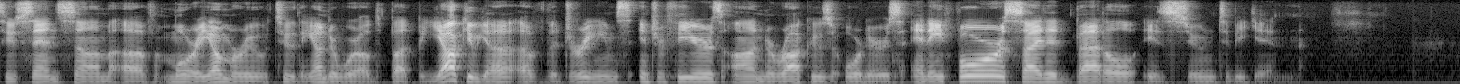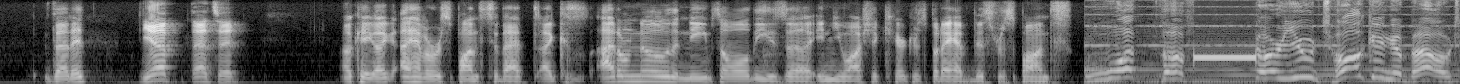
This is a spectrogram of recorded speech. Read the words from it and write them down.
to send some of Moryomaru to the underworld, but Byakuya of the Dreams interferes on Naraku's orders, and a four-sided battle is soon to begin. Is that it? Yep, that's it. Okay, like I have a response to that because I don't know the names of all these uh, Inuyasha characters, but I have this response. What the f- are you talking about?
